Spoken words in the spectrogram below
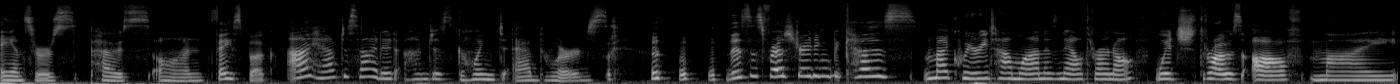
answers posts on Facebook, I have decided I'm just going to add the words. this is frustrating because my query timeline is now thrown off, which throws off my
